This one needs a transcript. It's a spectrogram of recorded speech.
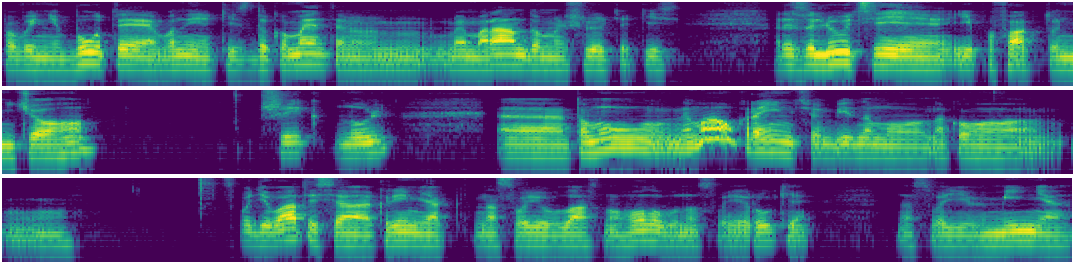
повинні бути. Вони якісь документи, меморандуми шлють, якісь резолюції, і по факту нічого. Шик, нуль. Е, Тому нема українцю бідному на кого сподіватися, крім як на свою власну голову, на свої руки, на свої вміння.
